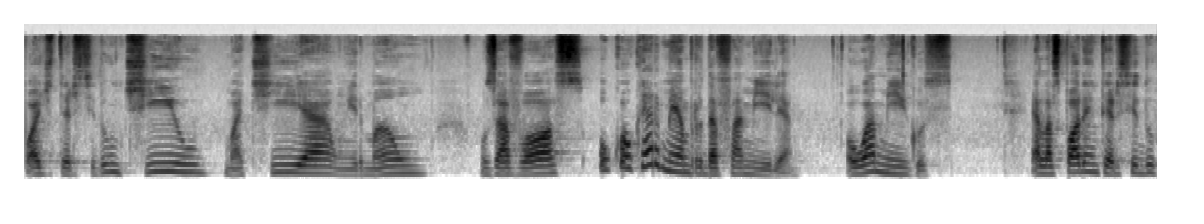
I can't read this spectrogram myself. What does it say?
pode ter sido um tio, uma tia, um irmão, os avós ou qualquer membro da família ou amigos. Elas podem ter sido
